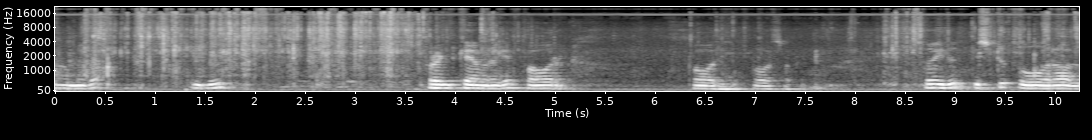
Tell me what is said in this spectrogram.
ಆಮೇಲೆ ಇದು ಫ್ರಂಟ್ ಕ್ಯಾಮ್ರಾಗೆ ಪವರ್ ಪವರ್ ಇದೆ ಪವರ್ ಸಾಕೆಟ್ ಸೊ ಇದು ಇಷ್ಟು ಓವರ್ ಆಲ್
